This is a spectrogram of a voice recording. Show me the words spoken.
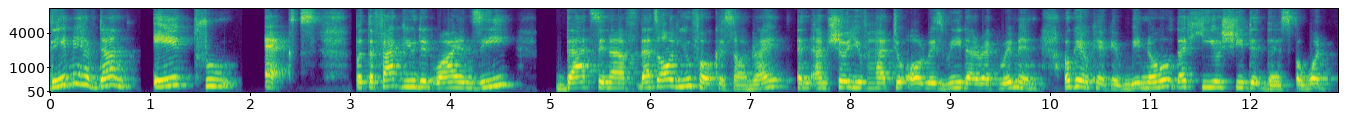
they may have done A through. But the fact you did Y and Z, that's enough. That's all you focus on, right? And I'm sure you've had to always redirect women. Okay, okay, okay. We know that he or she did this, but what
